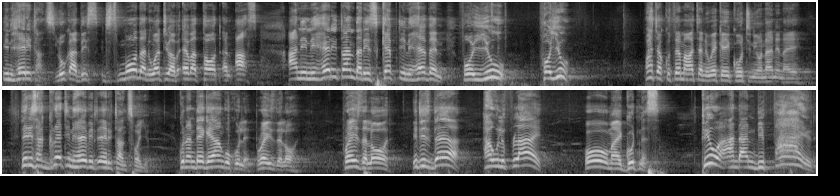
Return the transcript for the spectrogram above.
inheritance. Look at this. It's more than what you have ever thought and asked. An inheritance that is kept in heaven for you. For you. Wacha kusema wacha niweke hii koti nionane na yeye. There is a great inheritance for you. Kuna ndege yangu kule. Praise the Lord. Praise the Lord. It is there. I will fly. Oh my goodness. Pure and undefiled.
